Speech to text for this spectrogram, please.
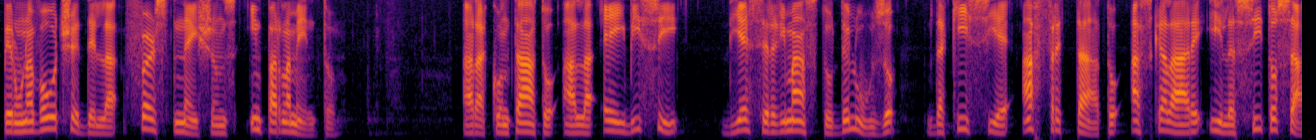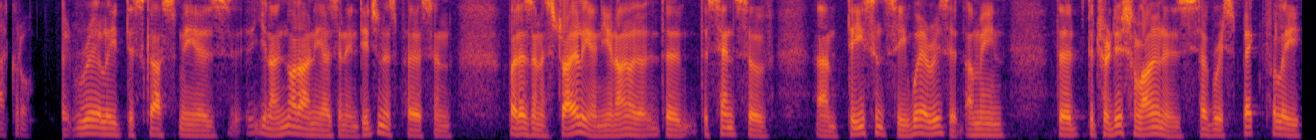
per una voce della First Nations in Parlamento. Ha raccontato alla ABC di essere rimasto deluso da chi si è affrettato a scalare il sito sacro. It really disgusts me as, you know, not only as an Indigenous person, but as an Australian, you know, the, the sense of um, decency, where is it? I mean, the, the traditional owners have respectfully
